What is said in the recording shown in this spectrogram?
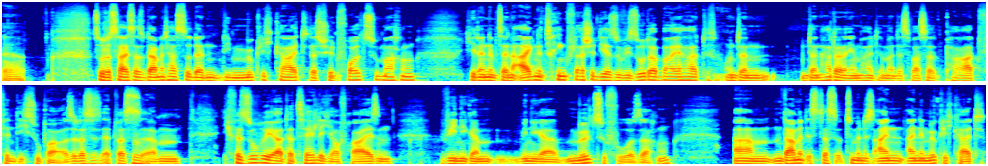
Ja. So, das heißt also, damit hast du dann die Möglichkeit, das schön voll zu machen. Jeder nimmt seine eigene Trinkflasche, die er sowieso dabei hat, und dann, und dann hat er eben halt immer das Wasser parat, finde ich super. Also das ist etwas, ähm, ich versuche ja tatsächlich auf Reisen weniger, weniger Müll zu verursachen. Ähm, und damit ist das zumindest ein, eine Möglichkeit.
